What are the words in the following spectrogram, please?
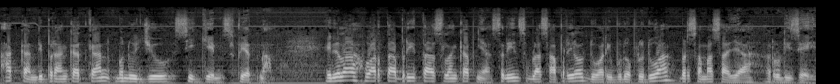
akan diberangkatkan menuju SEA Games Vietnam. Inilah warta berita selengkapnya Senin 11 April 2022 bersama saya Rudi Zain.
